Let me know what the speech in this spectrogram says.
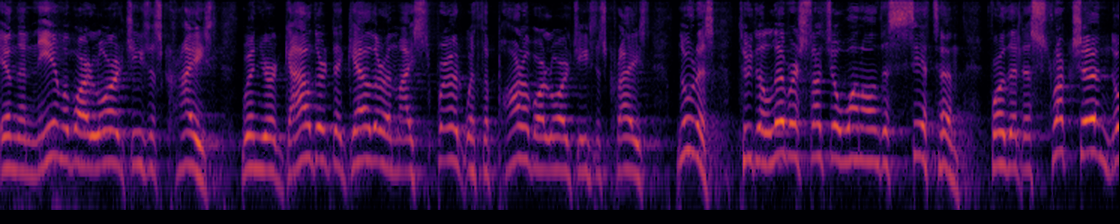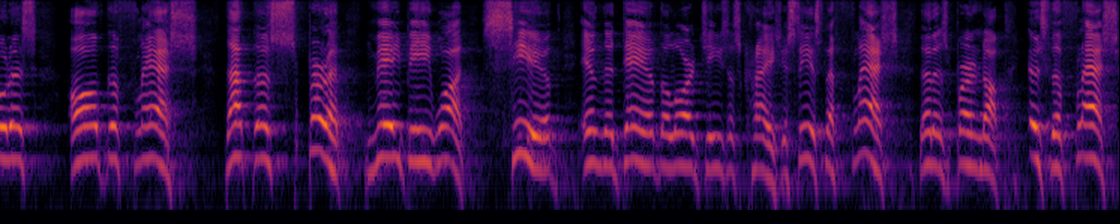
In the name of our Lord Jesus Christ, when you're gathered together in my spirit with the power of our Lord Jesus Christ, notice, to deliver such a one unto Satan for the destruction, notice, of the flesh that the spirit may be what? Saved in the day of the Lord Jesus Christ. You see, it's the flesh that is burned up, it's the flesh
